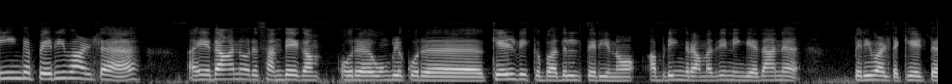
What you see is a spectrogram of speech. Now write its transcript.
நீங்கள் பெரியவாள்கிட்ட ஏதான ஒரு சந்தேகம் ஒரு உங்களுக்கு ஒரு கேள்விக்கு பதில் தெரியணும் அப்படிங்கிற மாதிரி நீங்க ஏதான பெரியவாள்கிட்ட கேட்டு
